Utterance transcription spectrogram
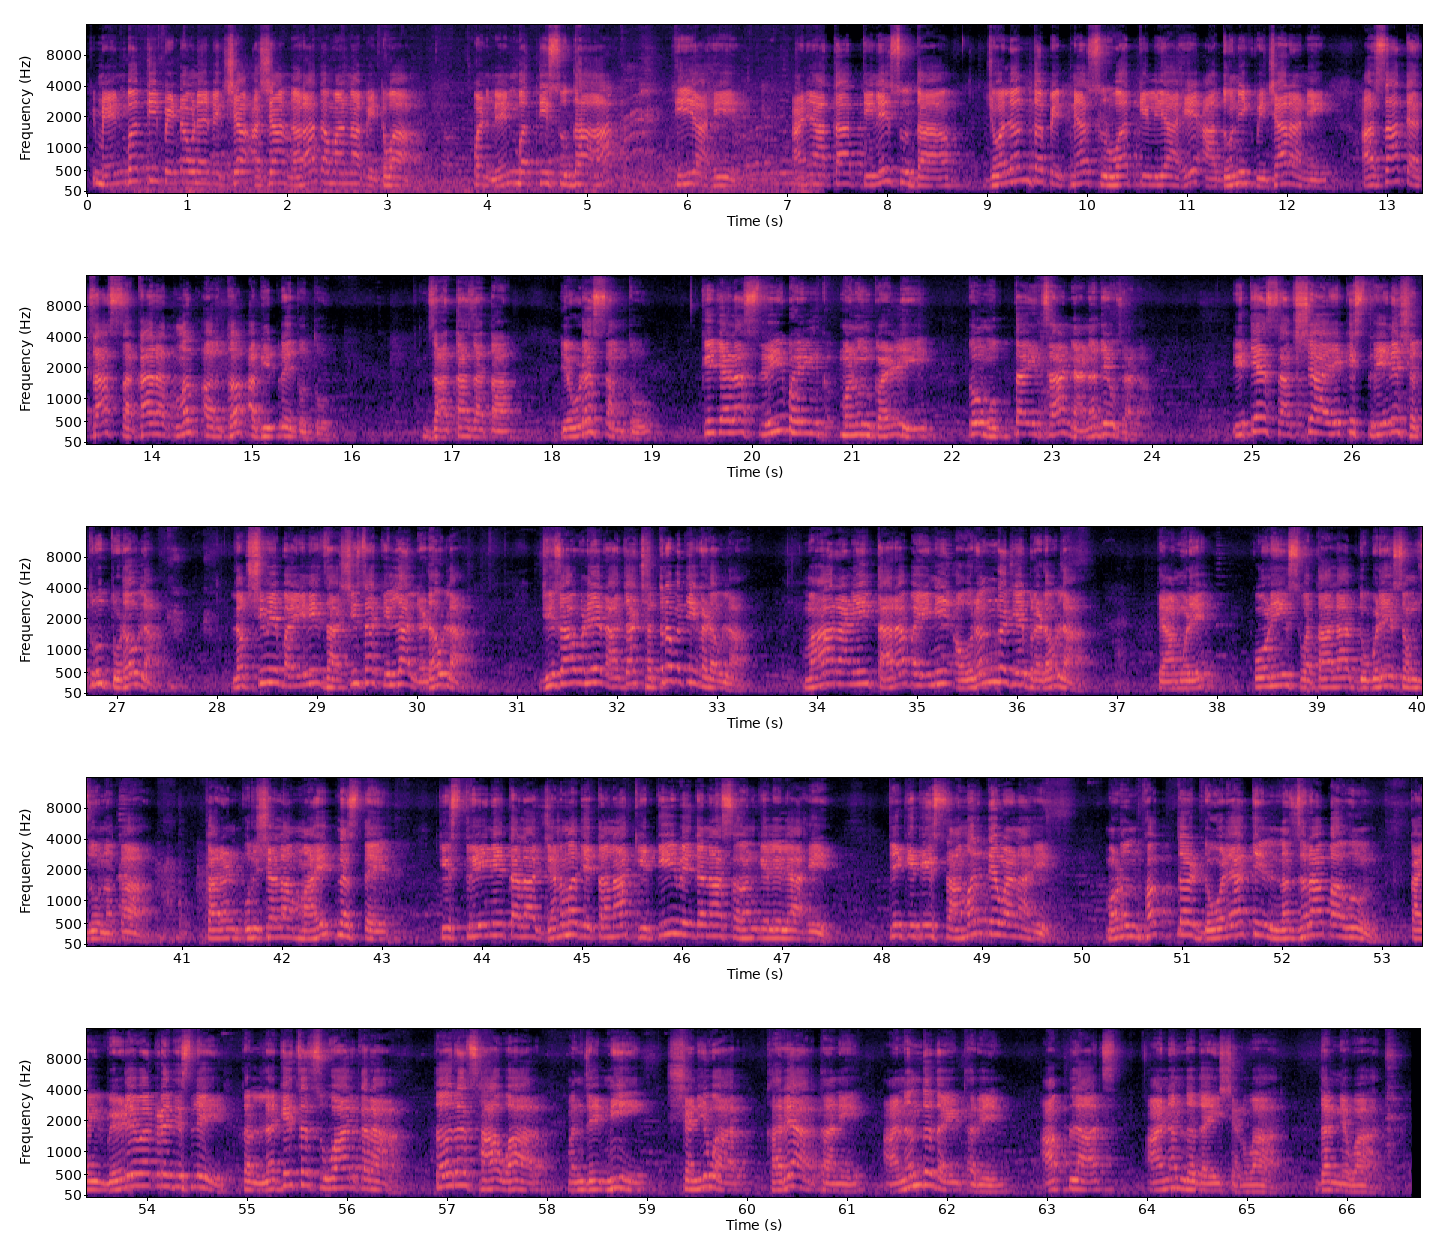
मेणबत्ती पेटवण्यापेक्षा अशा नराधमांना पेटवा. पण मेणबत्ती सुद्धा ती आहे. आणि आता तिने सुद्धा ज्वलंत पेटण्यास सुरुवात केली आहे आधुनिक विचाराने असा त्याचा सकारात्मक अर्थ अभिप्रेत होतो. जाता जाता एवढंच सांगतो की ज्याला स्त्री बहीण म्हणून कळली तो मुक्ताईचा ज्ञानदेव झाला. इतिहास साक्ष आहे की स्त्रीने शत्रू तुडवला लक्ष्मीबाईने झाशीचा किल्ला लढवला जिजाऊने राजा छत्रपती घडवला महाराणी ताराबाईंनी औरंगजेब रडवला. त्यामुळे कोणी स्वतःला दुबळे समजू नका. कारण पुरुषाला माहीत नसते की स्त्रीने त्याला जन्म देताना किती वेदना सहन केलेल्या आहेत. ती किती सामर्थ्यवान आहे. म्हणून फक्त डोळ्यातील नजरा पाहून काही वेडेवाकडे दिसले तर लगेचच वार करा. तरच हा वार म्हणजे मी शनिवार खऱ्या अर्थाने आनंददायी ठरेन. आपलाच आनंददायी शनिवार. धन्यवाद.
